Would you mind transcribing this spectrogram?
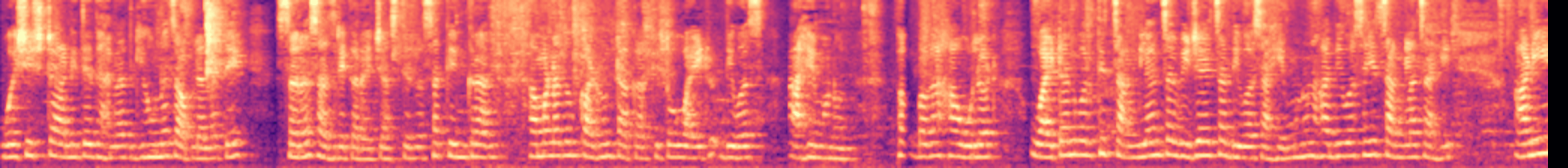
वैशिष्ट्य आणि ते ध्यानात घेऊनच आपल्याला ते सण साजरे करायचे असते. जसा किंक्रांत हा मनातून काढून टाका की तो वाईट दिवस आहे म्हणून. फक्त बघा हा उलट वाईटांवरती चांगल्यांचा विजयाचा दिवस आहे. म्हणून हा दिवसही चांगलाच आहे. आणि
